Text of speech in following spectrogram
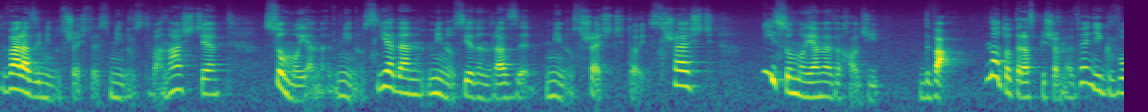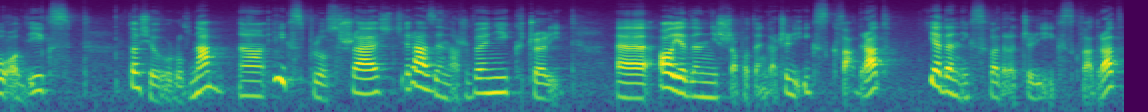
2 razy minus 6 to jest minus 12, sumujemy minus 1, minus 1 razy minus 6 to jest 6 i sumujemy wychodzi 2. No to teraz piszemy wynik w od x, to się równa e, x plus 6 razy nasz wynik, czyli e, o 1 niższa potęga, czyli x kwadrat, 1x kwadrat, czyli x kwadrat,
